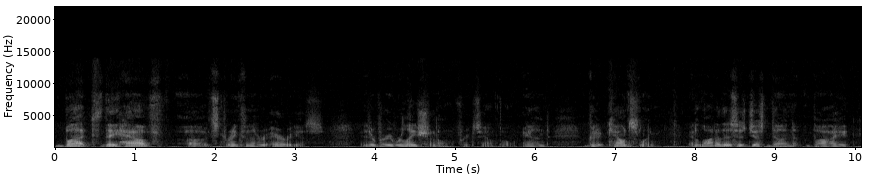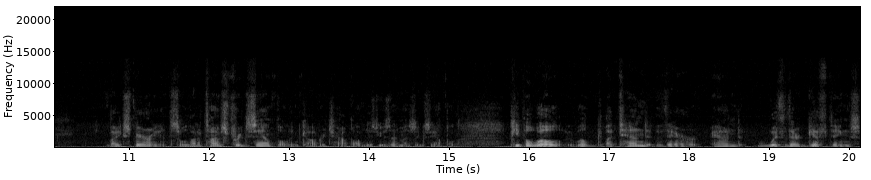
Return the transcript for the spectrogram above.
But they have uh, strength in other areas. They're very relational, for example, and good at counseling. And a lot of this is just done by by experience. So a lot of times, for example, in Calvary Chapel, I'm just using them as an example, people will will attend there and with their giftings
